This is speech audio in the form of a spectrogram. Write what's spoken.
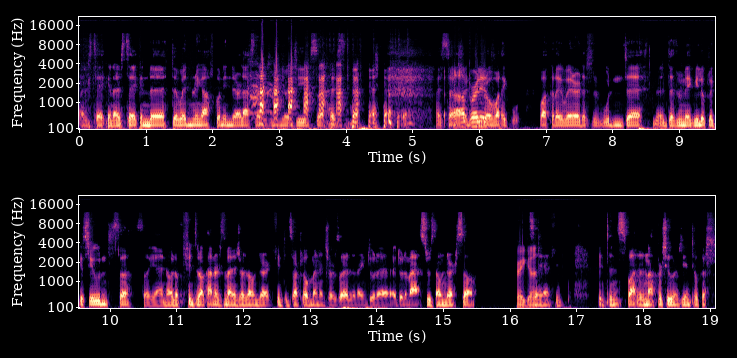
I was taking I was taking the, the wedding ring off going in there last night in the UG, so I started oh, trying to figure out what I, what could I wear that wouldn't uh, that would make me look like a student. So so yeah, no, look, Fintan O'Connor's the manager down there. Fintan's our club manager as well, and I'm doing a I'm doing a masters down there. So very good. So, yeah, Fintan spotted an opportunity and took it.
